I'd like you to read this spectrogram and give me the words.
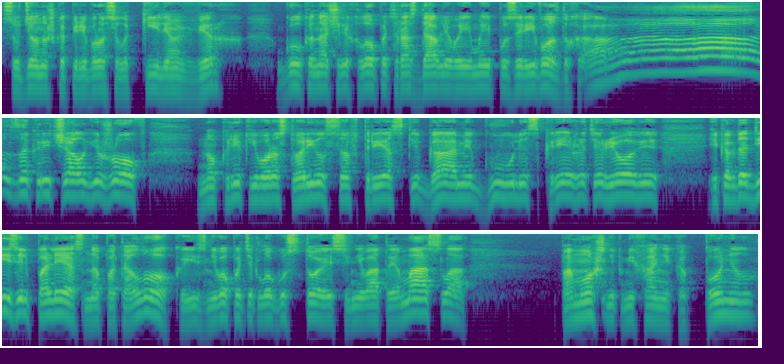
Суденышко перебросило килем вверх, гулко начали хлопать раздавливаемые пузыри воздуха. а, закричал Ежов, но крик его растворился в треске, гаме, гуле, скрежете, реве, и когда дизель полез на потолок, и из него потекло густое синеватое масло, помощник механика понял,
